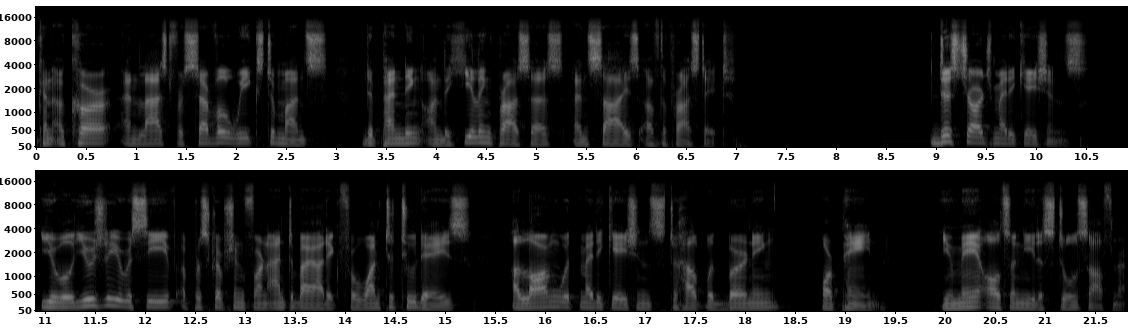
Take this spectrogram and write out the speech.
can occur and last for several weeks to months, depending on the healing process and size of the prostate. Discharge medications. You will usually receive a prescription for an antibiotic for one to two days along with medications to help with burning or pain. You may also need a stool softener.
